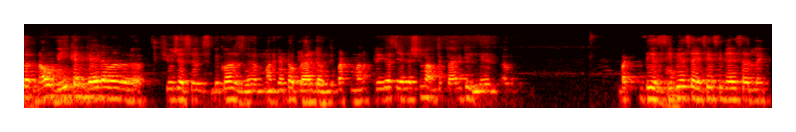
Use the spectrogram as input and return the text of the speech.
so now we can guide our future selves because మనకంటే ఒక క్లారిటీ ఉంది. బట్ మన ప్రీవియస్ జనరేషన్లో అంత క్లారిటీ లేదు. But the CBS ICSE guys are like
